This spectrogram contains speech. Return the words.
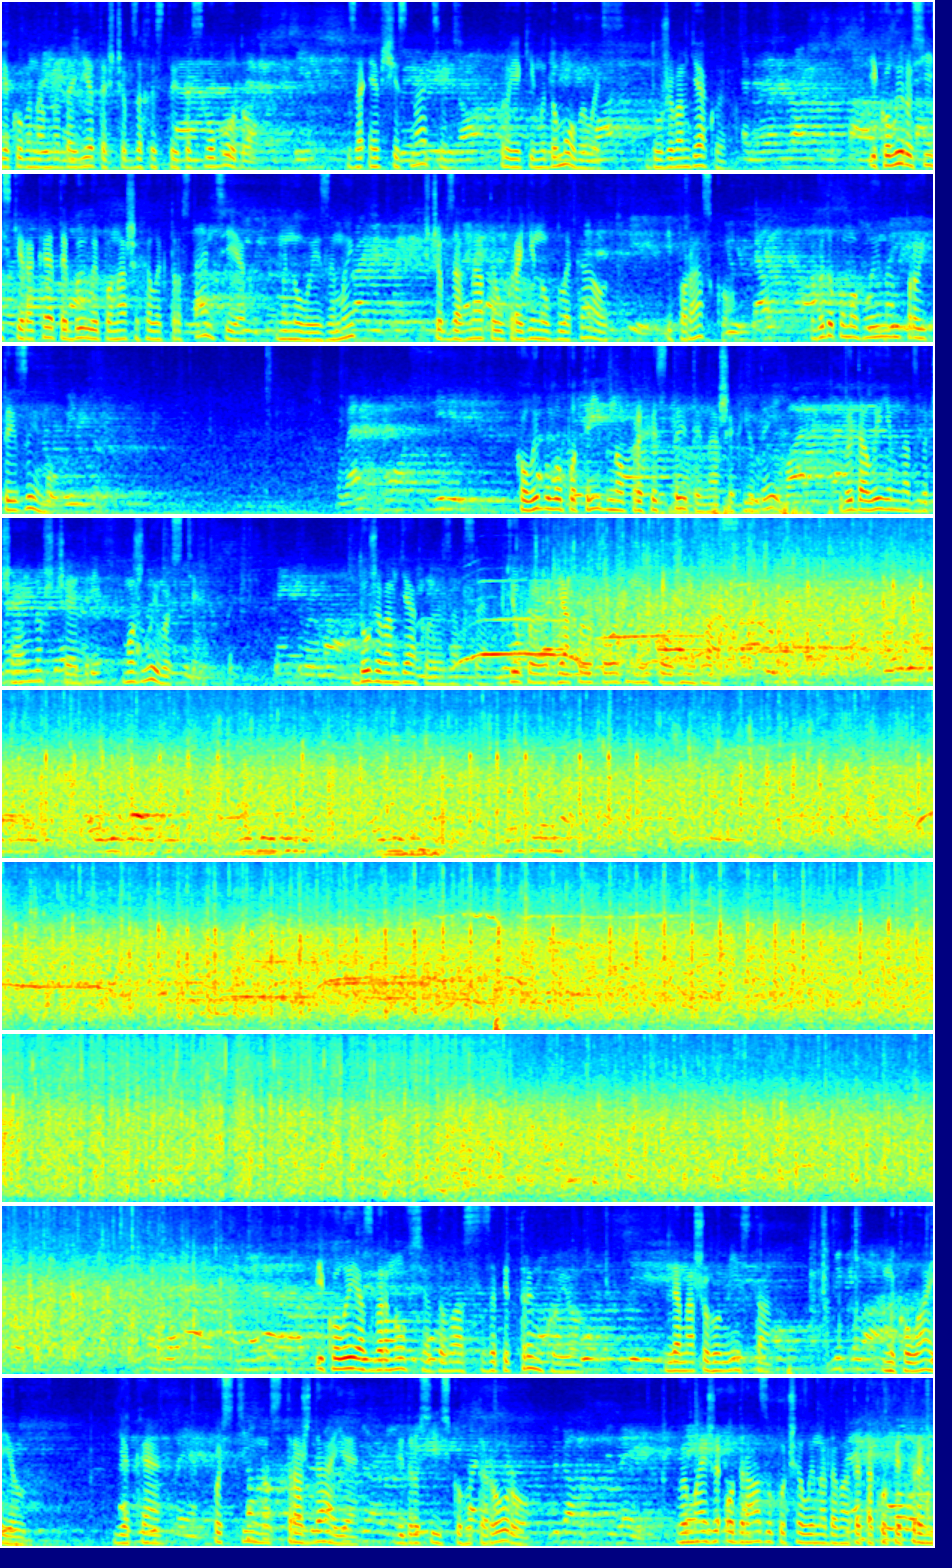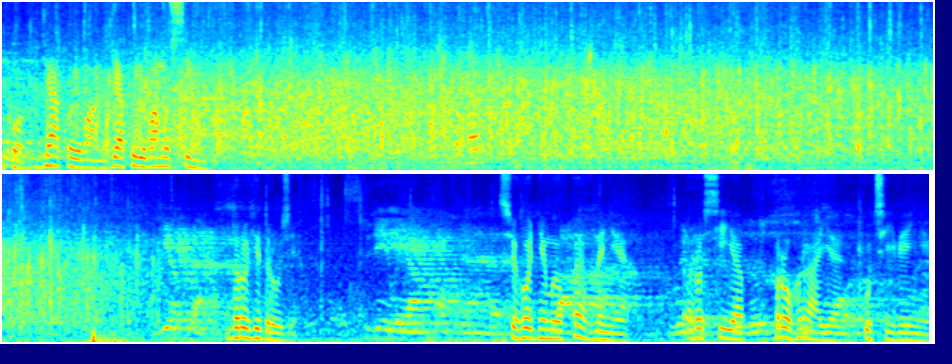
яку ви нам надаєте, щоб захистити свободу. За F-16, про які ми домовились. Дуже вам дякую. І коли російські ракети били по наших електростанціях минулої зими, щоб загнати Україну в блекаут і поразку, ви допомогли нам пройти зиму. Коли було потрібно прихистити наших людей, ви дали їм надзвичайно щедрі можливості. Дуже вам дякую за це. Дякую, дякую кожному кожній з вас. І коли я звернувся до вас за підтримкою для нашого міста Миколаїв, яке постійно страждає від російського терору, ви майже одразу почали надавати таку підтримку. Дякую вам, дякую вам усім. Дорогі друзі, Сьогодні ми впевнені, Росія програє у цій війні.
